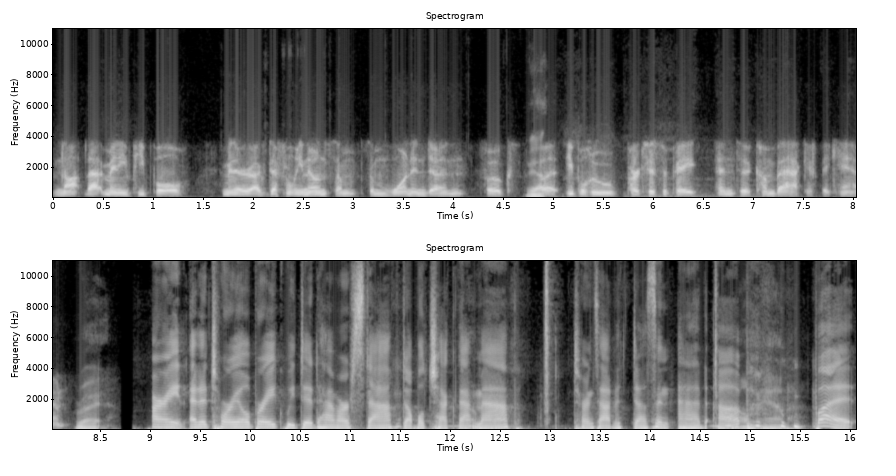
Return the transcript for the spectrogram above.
not that many people. I mean, there, I've definitely known some some one and done folks, Yeah. but people who participate tend to come back if they can. Right. All right, editorial break. We did have our staff double check that math. Turns out it doesn't add oh, up. Oh man. but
